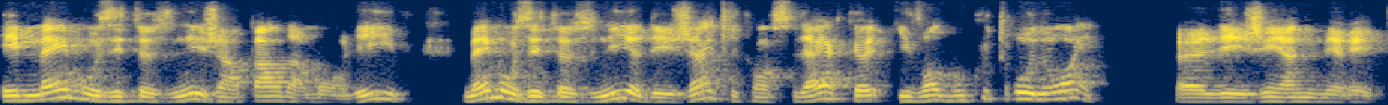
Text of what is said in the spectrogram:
Et même aux États-Unis, j'en parle dans mon livre, même aux États-Unis, il y a des gens qui considèrent qu'ils vont beaucoup trop loin, euh, les géants numériques.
